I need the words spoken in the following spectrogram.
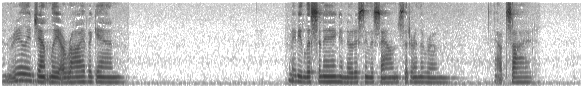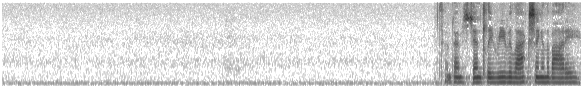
and really gently arrive again. Maybe listening and noticing the sounds that are in the room, outside. Sometimes gently re relaxing in the body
